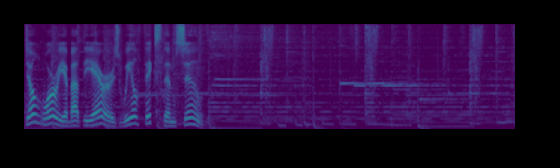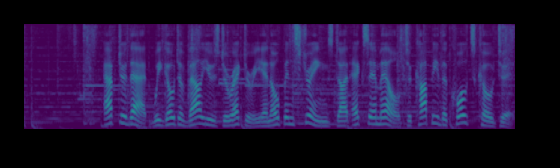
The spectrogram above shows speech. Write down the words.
Don't worry about the errors we'll fix them soon. After that we go to values directory and open strings.xml to copy the quotes code to it.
